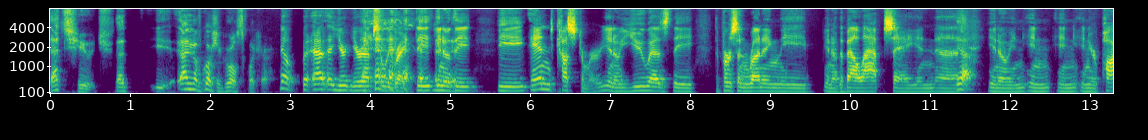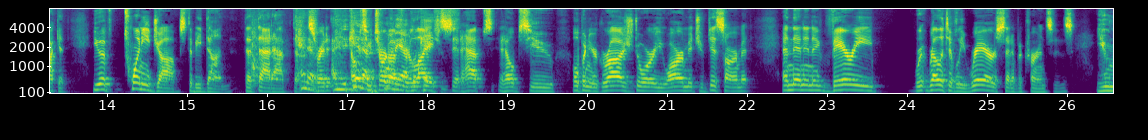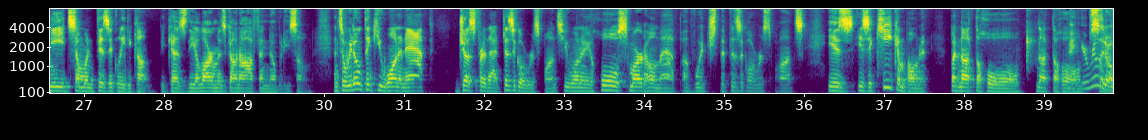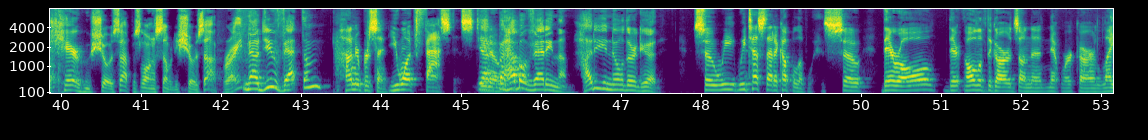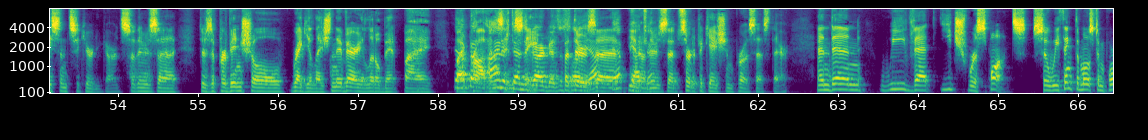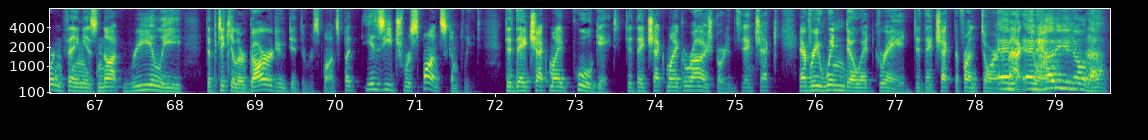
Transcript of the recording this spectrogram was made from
that's huge. That I mean, of course, it grows quicker. No, but uh, you're you're absolutely right. The you know the the end customer, you know, you as the the person running the you know the Bell app, say in uh, yeah. you know in in in in your pocket, you have twenty jobs to be done that that app does, have, right? It you helps you turn off your lights. It helps it helps you open your garage door. You arm it, you disarm it, and then in a very r- relatively rare set of occurrences, you need someone physically to come because the alarm has gone off and nobody's home. And so we don't think you want an app just for that physical response. You want a whole smart home app of which the physical response is is a key component, but not the whole not the whole. Man, you really solution. don't care who shows up as long as somebody shows up, right? Now, do you vet them? Hundred percent. You want fastest. Yeah, you know? but how about vetting them? How do you know they're good? So we we test that a couple of ways. So they're all they're all of the guards on the network are licensed security guards. So there's a there's a provincial regulation. They vary a little bit by yeah, by province I understand and state, the but there's so, a yep, you gotcha. know there's a certification process there. And then we vet each response. So we think the most important thing is not really the particular guard who did the response, but is each response complete? Did they check my pool gate? Did they check my garage door? Did they check every window at grade? Did they check the front door, the and, back and door? And how do you know that? Uh,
